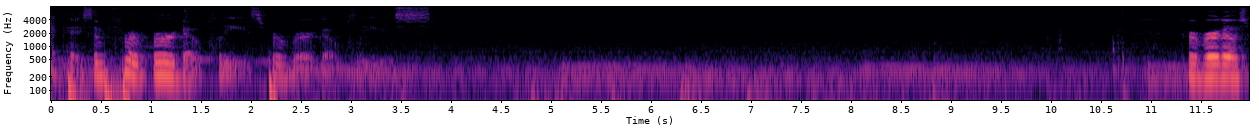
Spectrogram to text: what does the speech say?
Okay, so for Virgo, please. For Virgo, please. For Virgo's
